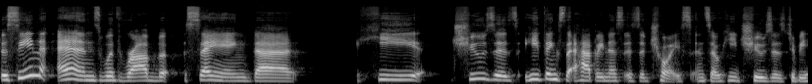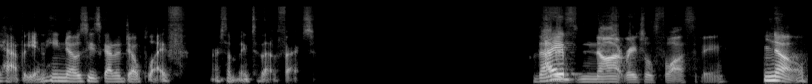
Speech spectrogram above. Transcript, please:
the scene ends with Rob saying that he chooses he thinks that happiness is a choice and so he chooses to be happy and he knows he's got a dope life or something to that effect. That I- is not Rachel's philosophy. no.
